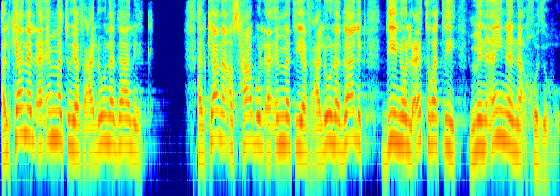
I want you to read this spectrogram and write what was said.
هل كان الأئمة يفعلون ذلك؟ هل كان أصحاب الأئمة يفعلون ذلك؟ دين العترة من أين نأخذه؟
